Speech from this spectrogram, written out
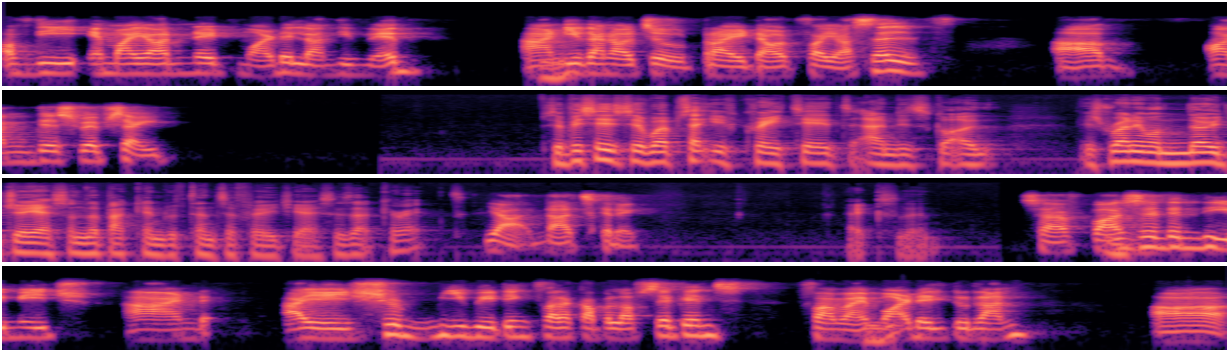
of the MIRNet model on the web, and mm-hmm. you can also try it out for yourself um, on this website. So this is a website you've created, and it's got a it's running on Node.js on the back end with TensorFlow.js. Is that correct? Yeah, that's correct. Excellent. So I've passed mm-hmm. it in the image, and I should be waiting for a couple of seconds for my mm-hmm. model to run uh,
